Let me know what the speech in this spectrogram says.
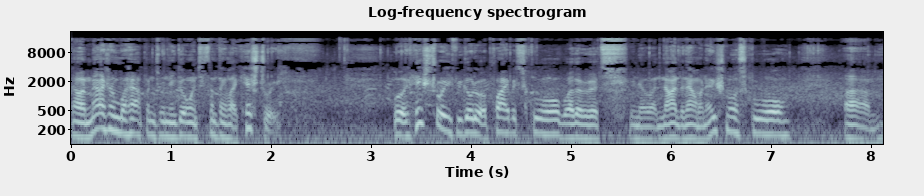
Now imagine what happens when you go into something like history. Well, history, if you go to a private school, whether it's, you know, a non-denominational school um,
